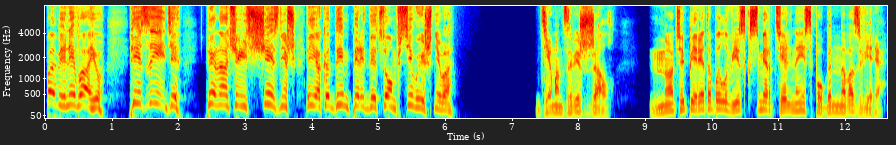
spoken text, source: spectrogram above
«Повелеваю! Изыди! Иначе исчезнешь, яко дым перед лицом Всевышнего!» Демон завизжал. Но теперь это был визг смертельно испуганного зверя.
